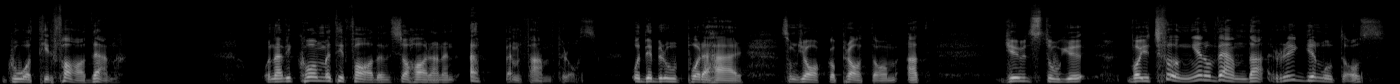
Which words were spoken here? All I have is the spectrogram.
gå till Fadern. Och när vi kommer till Fadern så har han en öppen famn för oss. Och det beror på det här som Jakob pratade om, att Gud stod ju, var ju tvungen att vända ryggen mot oss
